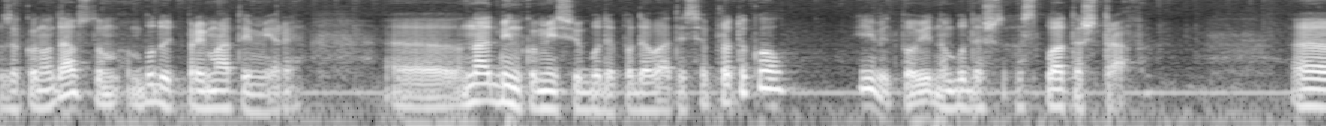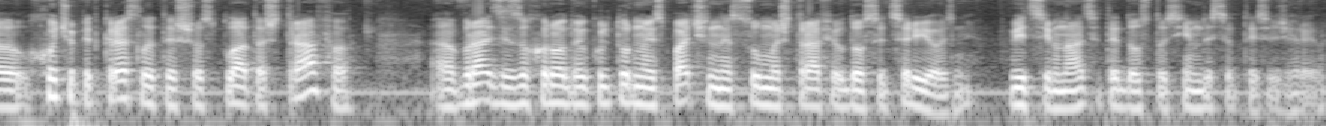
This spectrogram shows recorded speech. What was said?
законодавством будуть приймати міри. Е, На адмінкомісію буде подаватися протокол, і відповідно буде сплата штрафу. Е, Хочу підкреслити, що сплата штрафу е, в разі з охороною культурної спадщини суми штрафів досить серйозні від 17 до 170 тисяч гривень.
